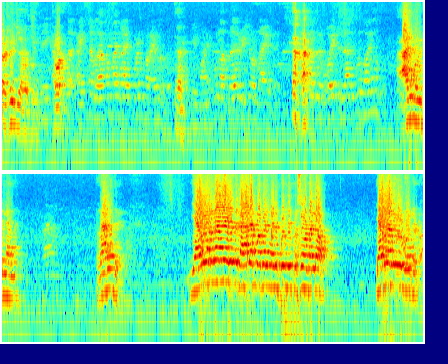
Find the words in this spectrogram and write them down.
ഭക്ഷണിച്ചില്ല അച്ഛൻ ഈ അതുകൊണ്ട് ക്രൈസ്ത- ക്രൈസ്തവ പിതാക്കന്മാരെല്ലാം എപ്പോഴും പറയുന്നത്. ആ. ഈ മണിപ്പൂരിൽ അത്ര ഒരു വിഷയം ഉണ്ടായിട്ട് പ്രധാനമന്ത്രി പോയിട്ടില്ല ആരും പോയിട്ടില്ല പ്രധാനമന്ത്രി. ജവഹർലാൽ നെഹ്റുവിന്റെ കാലം മുതൽ മണിപ്പൂരിൽ പ്രശ്നമുണ്ടല്ലോ. ജവഹർലാൽ പോയിട്ടുണ്ടോ?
